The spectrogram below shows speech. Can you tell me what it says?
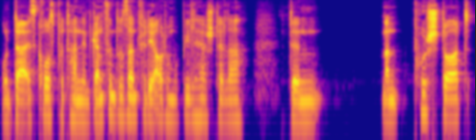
Und da ist Großbritannien ganz interessant für die Automobilhersteller, denn man pusht dort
